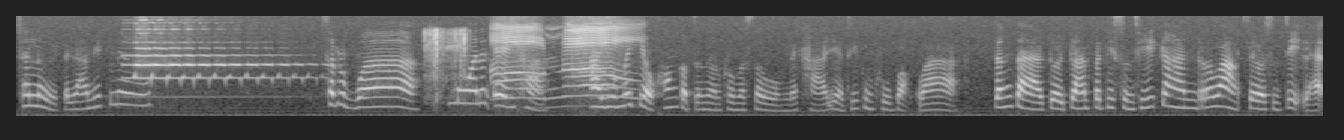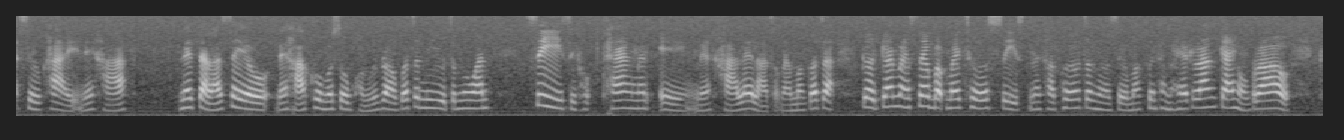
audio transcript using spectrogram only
เฉลยไปแล้วนิดนึง สรุปว่ามั่วนั่นเองค่ะอายุไม่เกี่ยวข้องกับจำนวนโครโมโซมนะคะ อย่างที่คุณครูบอกว่า ตั้งแต่เกิดการปฏิสนธิกันระหว่างเซลล์อสุจิและเซลล์ไข่นะคะ ในแต่ละเซลล์นะคะ โครโมโซมของมนุษย์เราก็จะมีอยู่จำนวน 46 แท่งนั่นเองนะคะและหลังจากนั้นมันก็จะเกิดการแบ่งเซลล์แบบไมโทซิสนะคะเพิ่มจำนวนเซลล์มากขึ้นทำให้ร่างกายของเรา ข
